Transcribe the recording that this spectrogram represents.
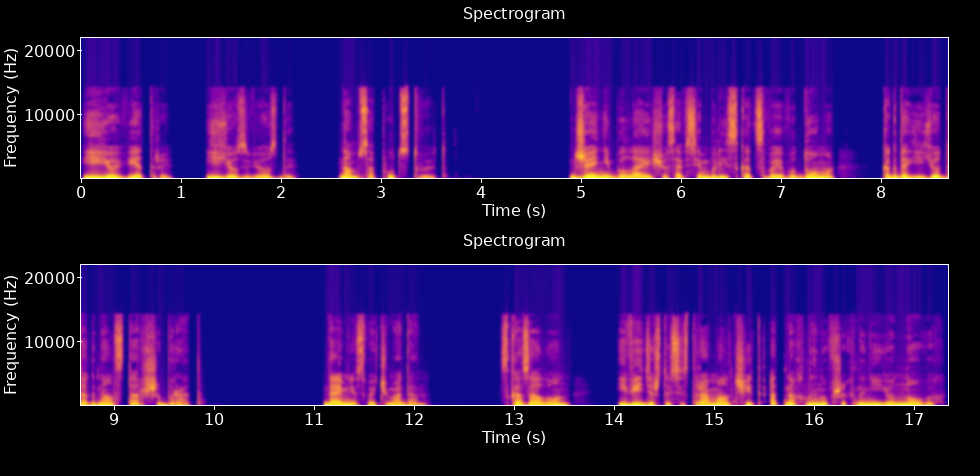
Ее ветры, ее звезды нам сопутствуют. Дженни была еще совсем близко от своего дома, когда ее догнал старший брат. «Дай мне свой чемодан», — сказал он, и, видя, что сестра молчит от нахлынувших на нее новых,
